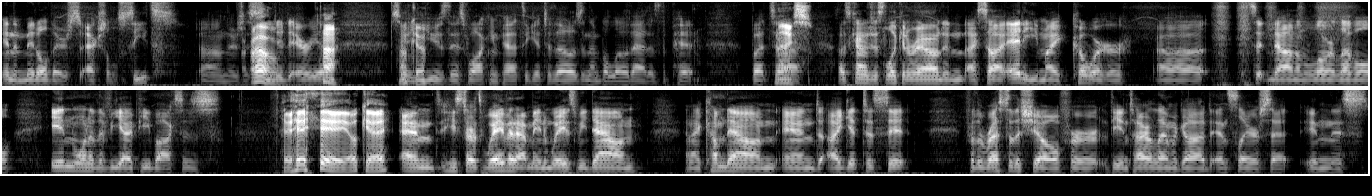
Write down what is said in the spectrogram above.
in the middle. There's actual seats. Um, there's a Oh, seated area. huh. So Okay. you use this walking path to get to those, and then below that is the pit. But uh, Nice. I was kind of just looking around, and I saw Eddie, my coworker, uh, sitting down on the lower level in one of the VIP boxes, Hey, okay. and he starts waving at me and waves me down, and I come down and I get to sit for the rest of the show for the entire Lamb of God and Slayer set in this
